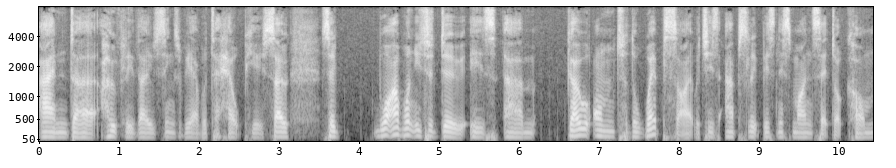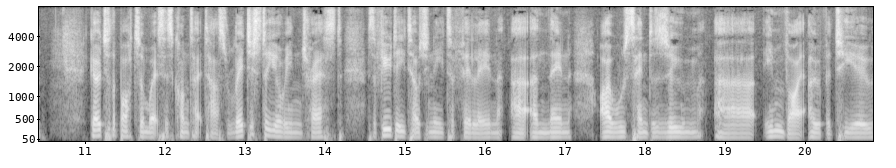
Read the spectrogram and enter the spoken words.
and uh, hopefully those things will be able to help you. So, so what I want you to do is um, go on to the website, which is absolutebusinessmindset.com. Go to the bottom where it says contact us, register your interest. There's a few details you need to fill in, uh, and then I will send a Zoom uh, invite over to you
